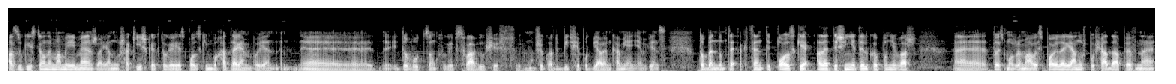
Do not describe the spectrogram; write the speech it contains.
a z drugiej strony mamy jej męża Janusza Kiszkę, który jest polskim bohaterem wojennym, e, dowódcą, który wsławił się w, na przykład w bitwie pod Białym Kamieniem, więc to będą te akcenty polskie, ale też i nie tylko, ponieważ e, to jest może mały spoiler, Janusz posiada pewne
